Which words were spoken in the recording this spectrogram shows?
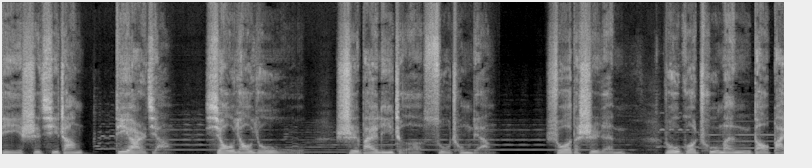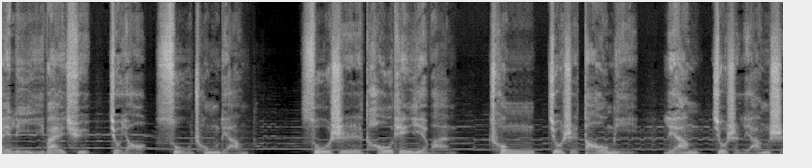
第十七章第二讲：逍遥有五，是百里者速冲凉。说的是人，如果出门到百里以外去，就要速冲凉。速是头天夜晚，冲就是捣米，粮就是粮食。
